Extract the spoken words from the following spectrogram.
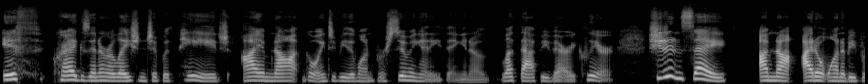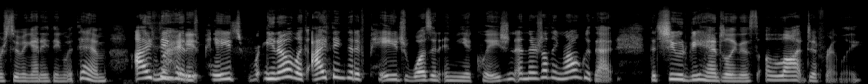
if Craig's in a relationship with Paige, I am not going to be the one pursuing anything. You know, let that be very clear. She didn't say, I'm not, I don't want to be pursuing anything with him. I think that if Paige, you know, like I think that if Paige wasn't in the equation, and there's nothing wrong with that, that she would be handling this a lot differently.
